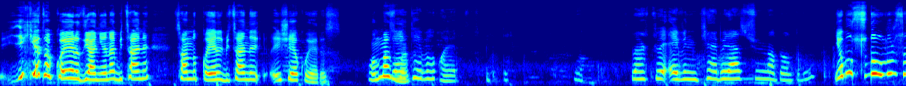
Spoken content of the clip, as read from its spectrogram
İki yatak koyarız yan yana. Bir tane sandık koyarız. Bir tane şeye koyarız. Olmaz Game mı? table koyarız. Bitti. Ben şu evin içine biraz şununla doldurayım. Ya bu su doldursa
